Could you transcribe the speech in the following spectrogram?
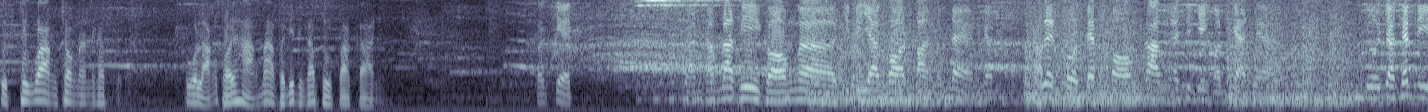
จุดที่ว่างช่องนั้นนะครับ ตัวหลังถอยห่างมากไปนิดหนึงครับสูตรปราการ สังเกต การทำหน้าที่ของเอ่อกิติยากรปานสำแดงนะครับครับเล่นตัวเซตของทาง s อ g ขอนแก่นเนี่ยคือจะเซตดี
